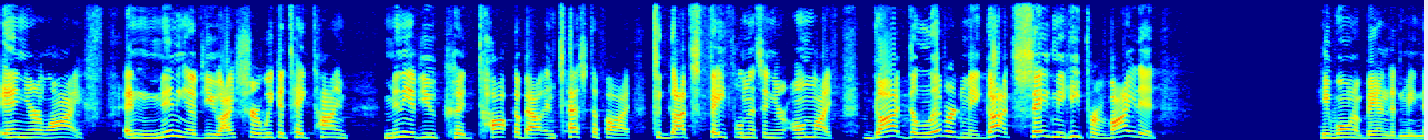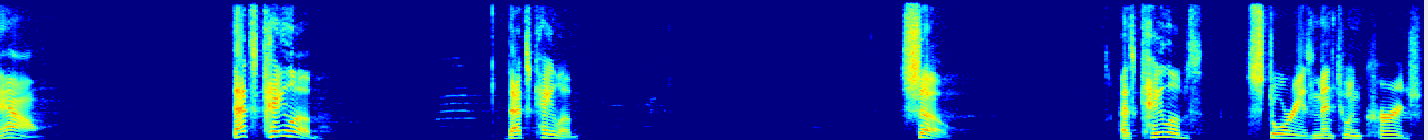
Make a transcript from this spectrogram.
in your life. And many of you, I sure we could take time. Many of you could talk about and testify to God's faithfulness in your own life. God delivered me. God saved me. He provided. He won't abandon me now. That's Caleb. That's Caleb. So, as Caleb's story is meant to encourage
